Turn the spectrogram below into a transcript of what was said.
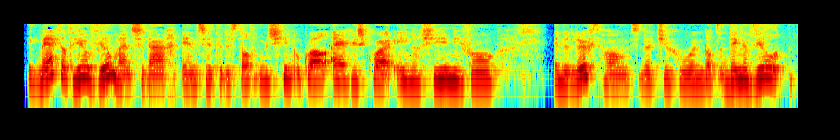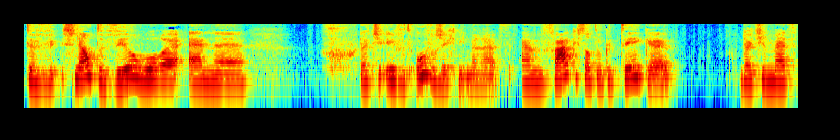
ik merk dat heel veel mensen daarin zitten. Dus dat het misschien ook wel ergens qua energieniveau in de lucht hangt. Dat je gewoon dat dingen veel te, snel te veel worden en uh, dat je even het overzicht niet meer hebt. En vaak is dat ook het teken dat je met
